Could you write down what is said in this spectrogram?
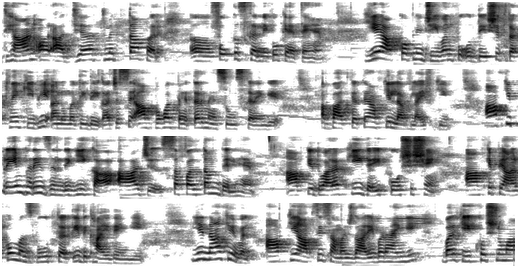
ध्यान और आध्यात्मिकता पर फोकस करने को कहते हैं। ये आपको अपने जीवन को उद्देशित रखने की भी अनुमति देगा, जिससे आप बहुत बेहतर महसूस करेंगे। अब बात करते हैं आपकी लव लाइफ की। आपकी प्रेम भरी ज़िंदगी का आज सफलतम दिन है। आपके द्वारा की गई कोशिशें आपके प्यार को मज़बूत करती दिखाई देंगी। ये ना केवल आपकी आपसी समझदारी बढ़ाएँगी, बल्कि खुशनुमा,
